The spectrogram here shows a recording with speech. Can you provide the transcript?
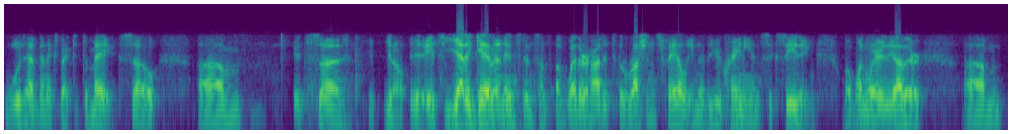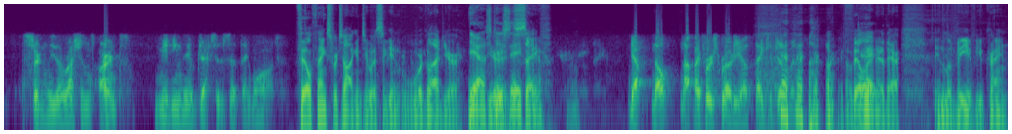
would have been expected to make. So um, it's uh, you know it, it's yet again an instance of, of whether or not it's the Russians failing or the Ukrainians succeeding. But one way or the other, um, certainly the Russians aren't meeting the objectives that they want. Phil, thanks for talking to us again. We're glad you're yeah, you're stay safe. safe. Yep, no, not my first rodeo. Thank you, gentlemen. All right, okay. Phil Ittner there in Lviv, of Ukraine.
